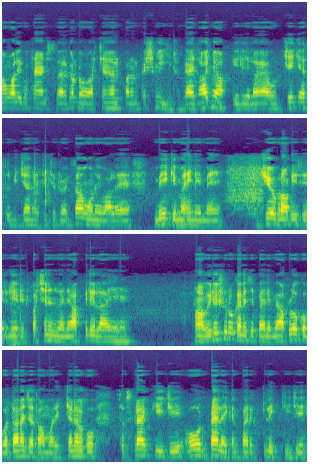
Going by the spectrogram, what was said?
अल्लाम friends, welcome to our channel fun Kashmir. Guys आज मैं आपके लिए लाया हूँ J K S B general teacher जो एग्ज़ाम होने वाले हैं मई के महीने में। जियोग्राफी से रिलेटेड क्वेश्चन मैंने आपके लिए लाए हैं। हाँ वीडियो शुरू करने से पहले मैं आप लोगों को बताना चाहता हूँ, हमारे चैनल को सब्सक्राइब कीजिए और बेल आइकन पर क्लिक कीजिए।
